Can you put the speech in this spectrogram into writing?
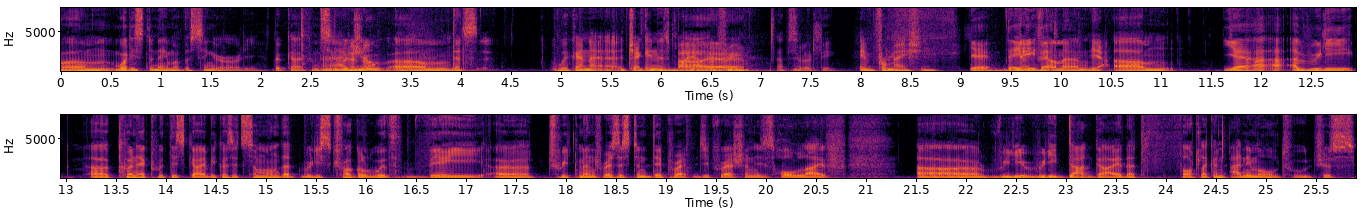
um, what is the name of the singer already? The guy from I Silver don't Jew. know. Um, That's we can uh, check in his biography yeah, absolutely. information. Yeah, David, David, Berman. yeah. um, yeah. I, I I really uh, connect with this guy because it's someone that really struggled with very uh, treatment-resistant depre- depression his whole life. Uh, really, really dark guy that fought like an animal to just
